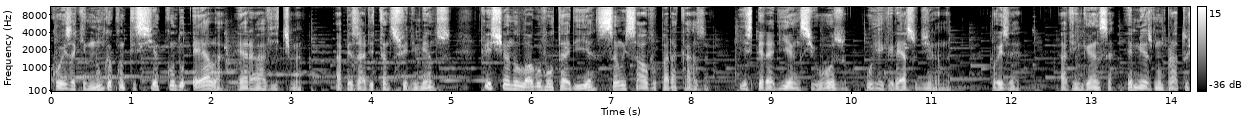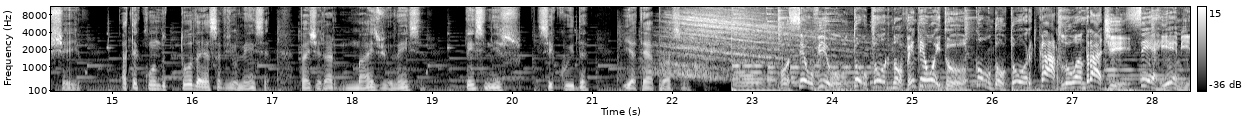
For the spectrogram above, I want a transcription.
coisa que nunca acontecia quando ela era a vítima. Apesar de tantos ferimentos, Cristiano logo voltaria são e salvo para casa e esperaria ansioso o regresso de Ana. Pois é, a vingança é mesmo um prato cheio. Até quando toda essa violência vai gerar mais violência? Pense nisso, se cuida e até a próxima. Você ouviu Doutor 98 com o Doutor Carlo Andrade, CRM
